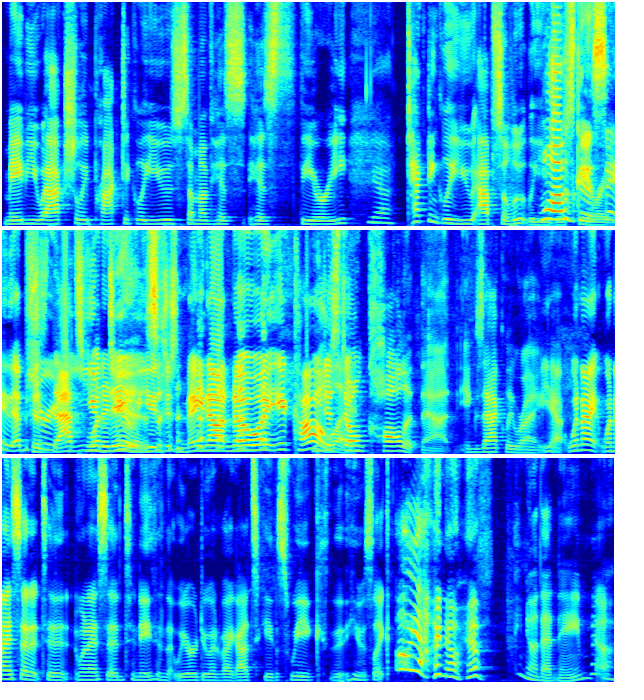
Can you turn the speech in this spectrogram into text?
maybe you actually practically use some of his his theory. Yeah. Technically, you absolutely. Well, use I was going to say, I'm sure that's what it do. is. You just may not know what you call You just it. don't call it that. Exactly right. Yeah, when I when I said it to when I said to Nathan that we were doing Vygotsky this week, he was like, "Oh yeah, I know him." I know that name. Yeah.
